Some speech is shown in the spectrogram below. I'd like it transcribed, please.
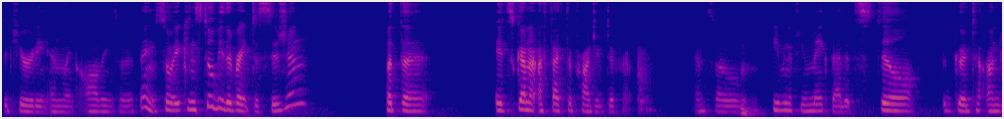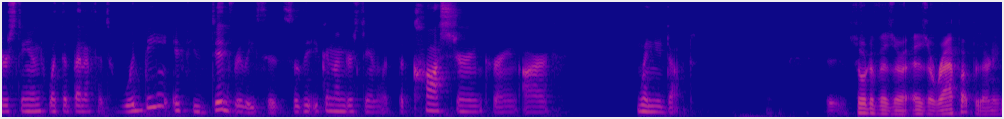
security and like all these other things. So it can still be the right decision, but the it's going to affect the project differently. And so mm-hmm. even if you make that, it's still good to understand what the benefits would be if you did release it so that you can understand what the costs you're incurring are when you don't. Uh, Sort of as a as a wrap up, are there any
